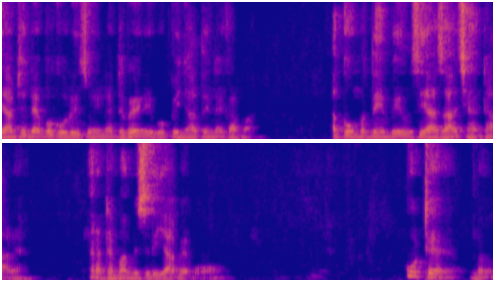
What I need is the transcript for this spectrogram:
ရာဖြစ်တဲ့ပုဂ္ဂိုလ်တွေဆိုရင်လည်းတပည့်တွေကိုပညာသင်တဲ့အခါမှာအကုန်မသင်ပေးဘူးဆရာစားခြံထားတယ်။အဲ့ဒါဓမ္မမစ္စရိယပဲပေါ့။ကိုယ့်ထက်နော်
